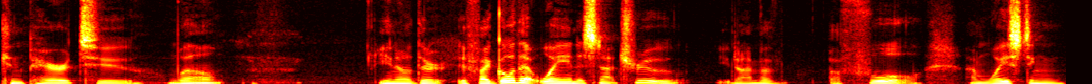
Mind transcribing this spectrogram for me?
compared to, well, you know, there if I go that way and it's not true, you know, I'm a, a fool. I'm wasting,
